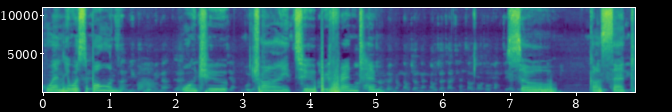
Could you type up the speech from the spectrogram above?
when he was born, won't you try to befriend him? So God said,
